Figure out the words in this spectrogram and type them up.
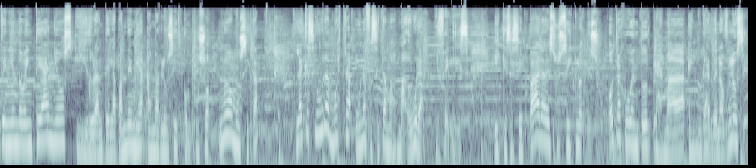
Teniendo 20 años y durante la pandemia, Amber Lucid compuso nueva música, la que asegura muestra una faceta más madura y feliz, y que se separa de su ciclo de su otra juventud plasmada en Garden of Lucid.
